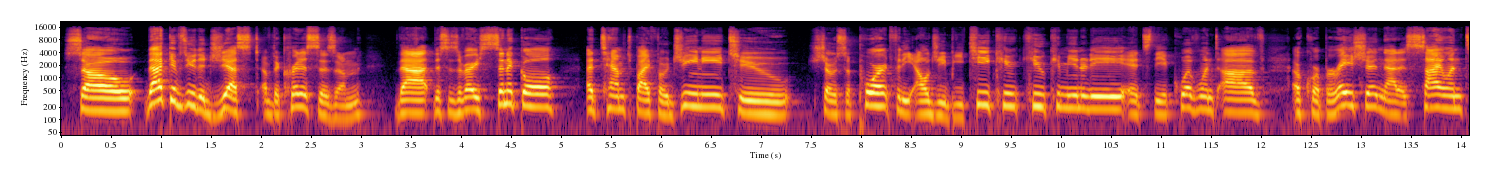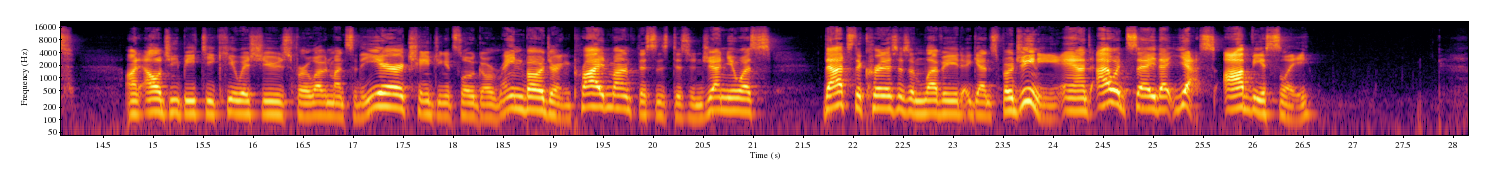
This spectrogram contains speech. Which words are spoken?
So that gives you the gist of the criticism that this is a very cynical attempt by Fognini to show support for the LGBTQ community. It's the equivalent of a corporation that is silent on LGBTQ issues for 11 months of the year, changing its logo rainbow during Pride Month. This is disingenuous. That's the criticism levied against Fognini. And I would say that, yes, obviously,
